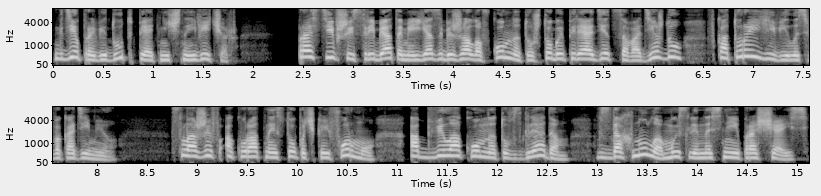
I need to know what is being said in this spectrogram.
где проведут пятничный вечер. Простившись с ребятами, я забежала в комнату, чтобы переодеться в одежду, в которой явилась в академию. Сложив аккуратной стопочкой форму, обвела комнату взглядом, вздохнула, мысленно с ней прощаясь,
